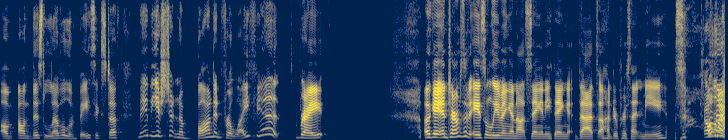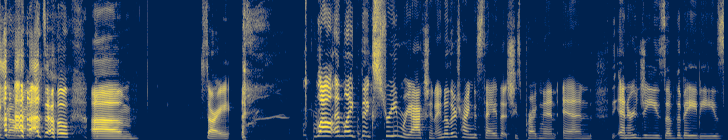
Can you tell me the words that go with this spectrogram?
on, on this level of basic stuff, maybe you shouldn't have bonded for life yet. right Okay, in terms of Asa leaving and not saying anything, that's 100% me. So, Oh my God. so, um, sorry. Well and like the extreme reaction i know they're trying to say that she's pregnant and the energies of the babies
